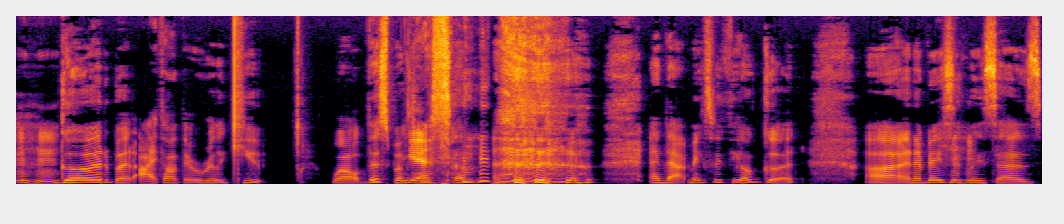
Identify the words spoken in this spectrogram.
mm-hmm. good, but I thought they were really cute. Well, this book yes. them, and that makes me feel good. Uh, and it basically says,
